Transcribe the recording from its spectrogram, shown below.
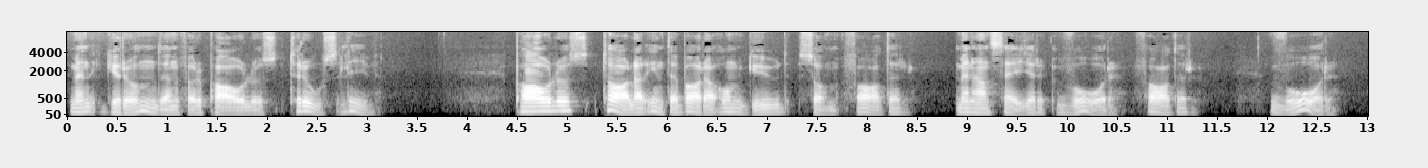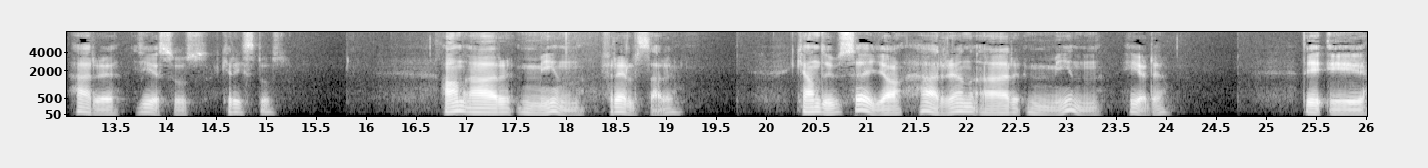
men grunden för Paulus trosliv. Paulus talar inte bara om Gud som fader, men han säger vår fader, vår Herre Jesus Kristus. Han är min frälsare. Kan du säga Herren är min herde? Det är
